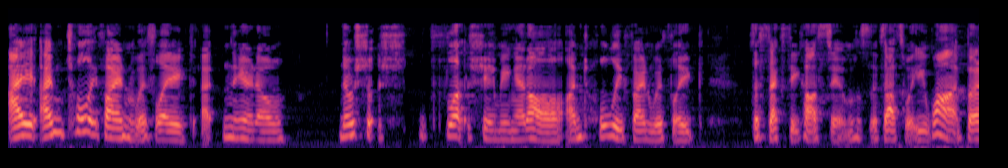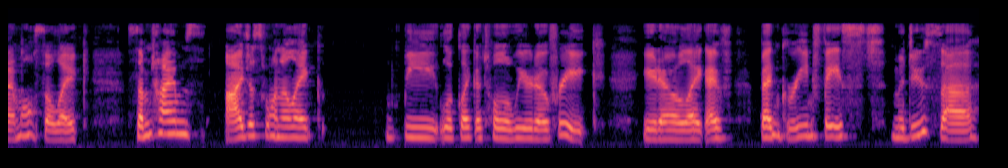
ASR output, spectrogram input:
I I'm totally fine with like uh, you know no sh- sh- slut shaming at all. I'm totally fine with like the sexy costumes if that's what you want, but I'm also like sometimes I just want to like be look like a total weirdo freak. You know, like I've been green-faced Medusa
